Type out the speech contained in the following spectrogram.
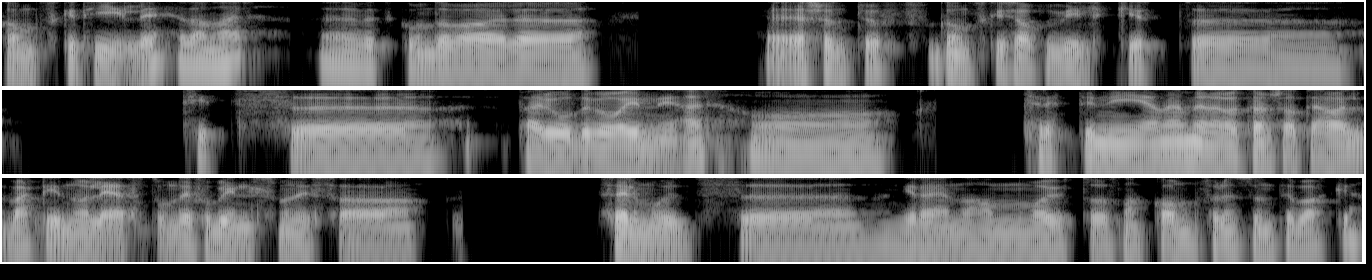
ganske tidlig i den her. Jeg vet ikke om det var eh, Jeg skjønte jo ganske kjapt hvilket eh, tidsperiode vi var inne i her. Og 39 igjen. Jeg mener at kanskje at jeg har vært inne og lest om det i forbindelse med disse selvmordsgreiene han var ute og snakka om for en stund tilbake.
